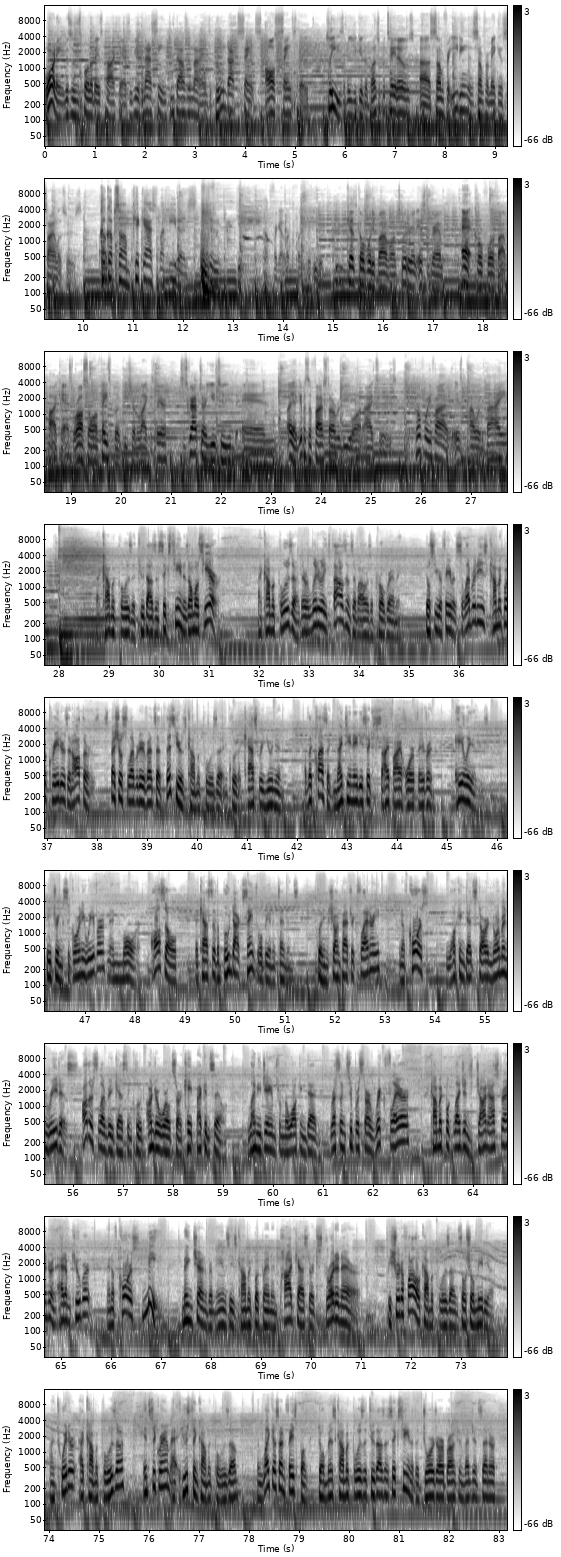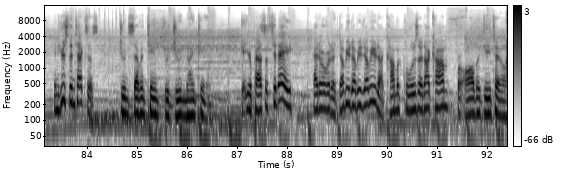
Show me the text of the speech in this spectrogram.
Warning, this is a spoiler based podcast. If you have not seen 2009's Boondock Saints All Saints Day, please, I need you to get a bunch of potatoes, uh, some for eating and some for making silencers. Cook up some kick-ass fajitas. too. I forgot what the fuck fajita. You can catch Cult 45 on Twitter and Instagram at Cult 45 Podcast. We're also on Facebook. Be sure to like us there. Subscribe to our YouTube and, oh yeah, give us a five star review on iTunes. Cult 45 is powered by. Comic Palooza 2016 is almost here. At Comic Palooza, there are literally thousands of hours of programming. You'll see your favorite celebrities, comic book creators, and authors. Special celebrity events at this year's Comic Palooza include a cast reunion of the classic 1986 sci-fi horror favorite Aliens, featuring Sigourney Weaver and more. Also, the cast of the Boondock Saints will be in attendance, including Sean Patrick Flanery, and of course, Walking Dead star Norman Reedus. Other celebrity guests include Underworld star Kate Beckinsale, Lenny James from The Walking Dead, wrestling superstar Ric Flair, comic book legends John Ostrander and Adam Kubert, and of course, me, Ming Chen from AMC's Comic Book Man and podcaster extraordinaire. Be sure to follow Comic Palooza on social media on Twitter at Comic Palooza, Instagram at Houston Comic Palooza, and like us on Facebook. Don't miss Comic Palooza 2016 at the George R. Brown Convention Center in Houston, Texas, June 17th through June 19th. Get your passes today. Head over to www.comicpalooza.com for all the details.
